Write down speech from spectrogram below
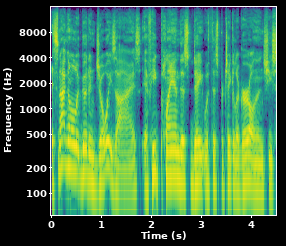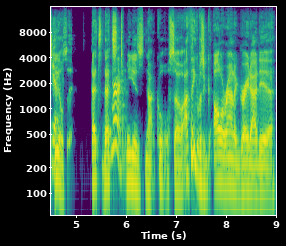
it's not going to look good in Joey's eyes if he planned this date with this particular girl and then she steals it. That's that's Right. to me is not cool. So I think it was all around a great idea.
